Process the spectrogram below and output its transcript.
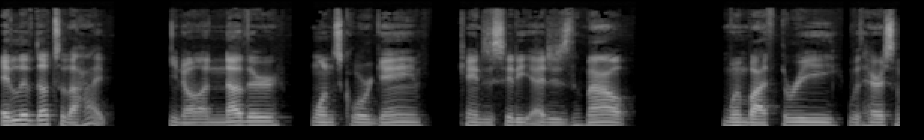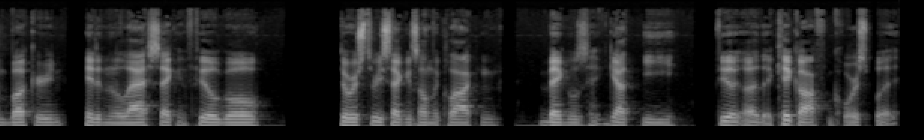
It lived up to the hype. You know, another one score game. Kansas City edges them out, win by three with Harrison Butker hitting the last second field goal. There was three seconds on the clock, and Bengals got the field, uh, the kickoff, of course, but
